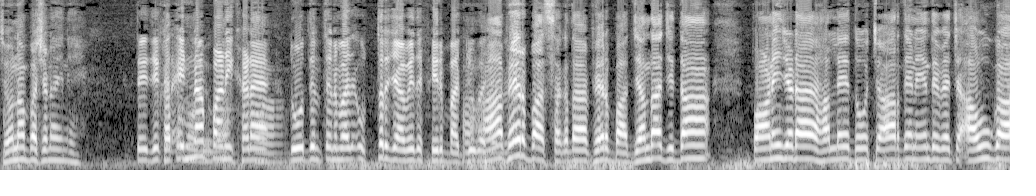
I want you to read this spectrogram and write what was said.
ਝੋਨਾ ਬਚਣਾ ਹੀ ਨਹੀਂ। ਤੇ ਜੇਕਰ ਇੰਨਾ। ਪਾਣੀ ਖੜਾ ਹੈ। ਦੋ ਦਿਨ ਤਿੰਨ ਬਾਅਦ ਉੱਤਰ ਜਾਵੇ ਤੇ ਫਿਰ ਜਾਊਗਾ ਹਾਂ ਫਿਰ ਬਚ ਸਕਦਾ ਫਿਰ ਬਚ ਜਾਂਦਾ। ਜਿੱਦਾਂ ਪਾਣੀ ਜਿਹੜਾ ਹਾਲੇ 2-4 ਦਿਨ ਇਹਦੇ ਵਿੱਚ ਆਊਗਾ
